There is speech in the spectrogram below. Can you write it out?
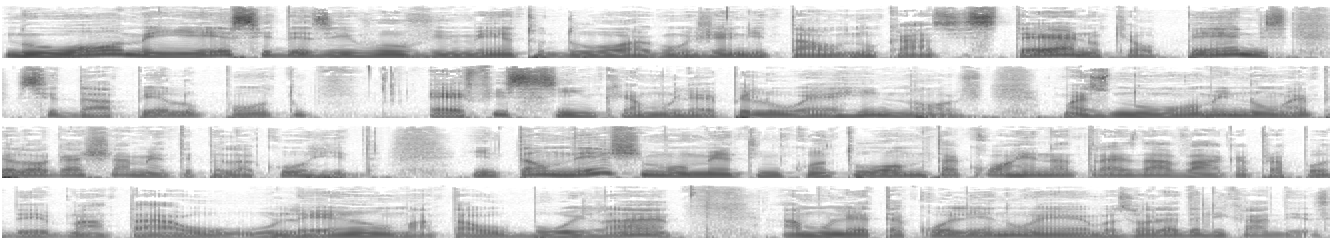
No homem, esse desenvolvimento do órgão genital, no caso externo, que é o pênis, se dá pelo ponto F5 e a mulher pelo R9. Mas no homem não é pelo agachamento, é pela corrida. Então, neste momento, enquanto o homem está correndo atrás da vaca para poder matar o, o, leão, matar o boi lá, a mulher está colhendo ervas. Olha a delicadeza.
